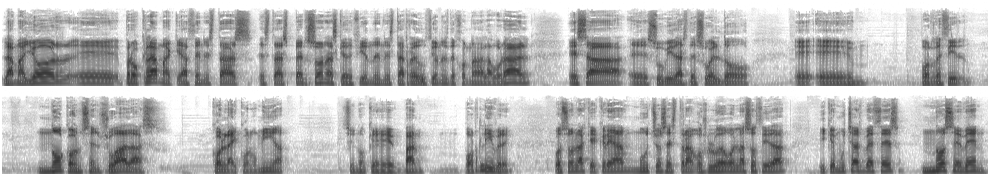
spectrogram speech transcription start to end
La mayor eh, proclama que hacen estas, estas personas que defienden estas reducciones de jornada laboral, esas subidas de sueldo, por decir, no consensuadas con la economía, sino que van por libre, pues son las que crean muchos estragos luego en la sociedad y que muchas veces no se ven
